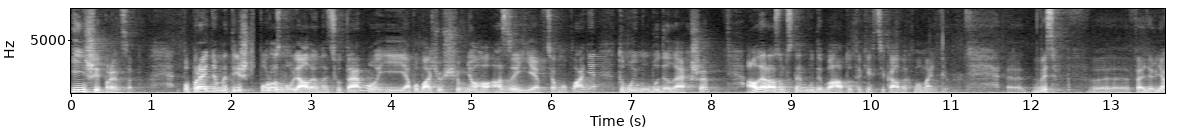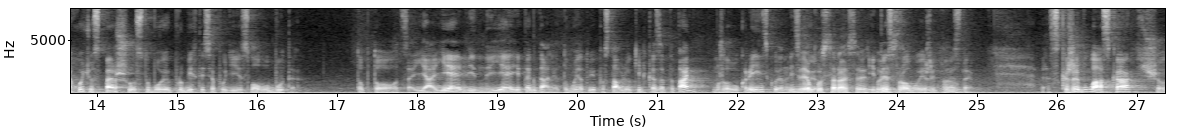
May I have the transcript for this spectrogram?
інший принцип. Попередньо ми трішки порозмовляли на цю тему, і я побачив, що в нього ази є в цьому плані, тому йому буде легше. Але разом з тим буде багато таких цікавих моментів. Е, Дивись, Федір, я хочу спершу з тобою пробігтися по дієслову бути. Тобто, це я є, він не є і так далі. Тому я тобі поставлю кілька запитань, можливо, українською, англійською, Я постараюся і ти спробуєш відповісти. Скажи, будь ласка, що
